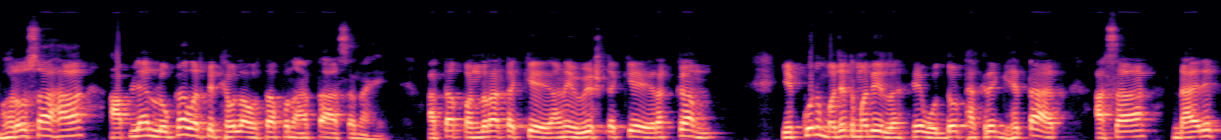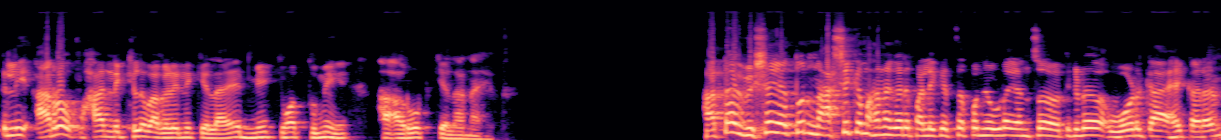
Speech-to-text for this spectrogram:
भरोसा हा आपल्या लोकांवरती ठेवला होता पण आता असं नाही. आता पंधरा टक्के आणि वीस टक्के रक्कम एकूण बजेटमधील हे उद्धव ठाकरे घेतात असा डायरेक्टली आरोप हा निखिल वागळेंनी केला आहे. मी किंवा तुम्ही हा आरोप केला नाही. आता विषय येतो नाशिक महानगरपालिकेचं पण एवढं यांचं तिकडं वड काय आहे? कारण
